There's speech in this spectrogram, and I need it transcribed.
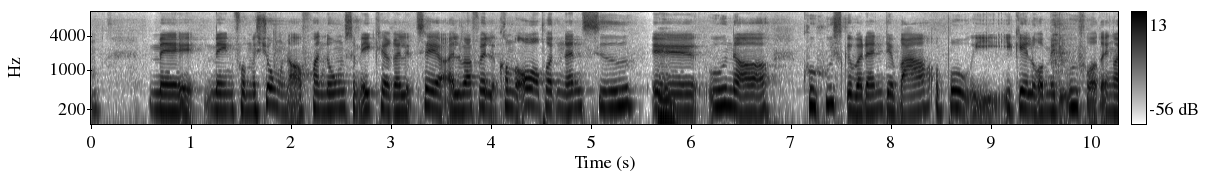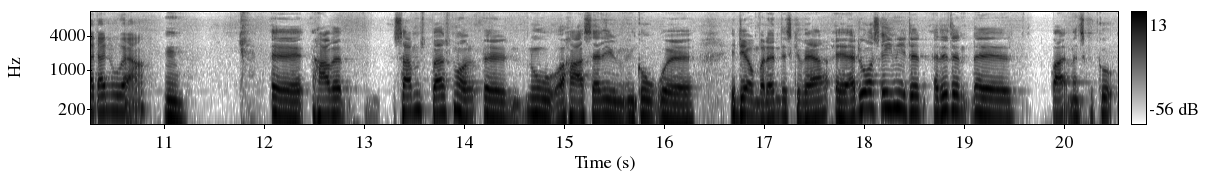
med, med informationer fra nogen, som ikke kan relatere, eller i hvert fald komme over på den anden side, øh, mm. uden at kunne huske, hvordan det var at bo i, i Gellerup med de udfordringer, der nu er. Mm. Øh, Harve, samme spørgsmål. Øh, nu har Sally en god øh, idé om, hvordan det skal være. Øh, er du også enig i den? Er det den øh, vej, man skal gå?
